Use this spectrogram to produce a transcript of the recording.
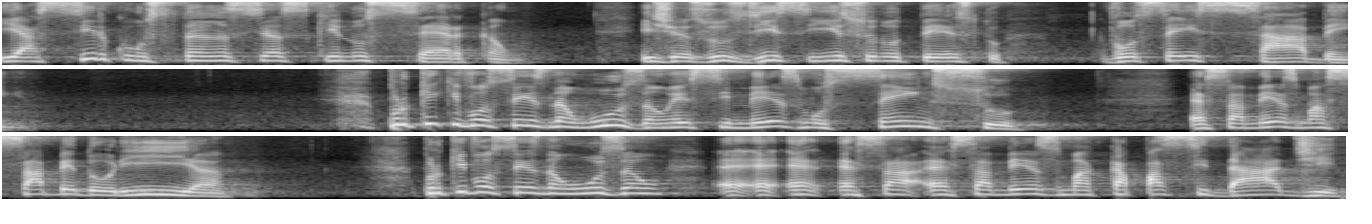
e as circunstâncias que nos cercam. E Jesus disse isso no texto: vocês sabem. Por que, que vocês não usam esse mesmo senso, essa mesma sabedoria? Por que vocês não usam é, é, é essa, essa mesma capacidade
